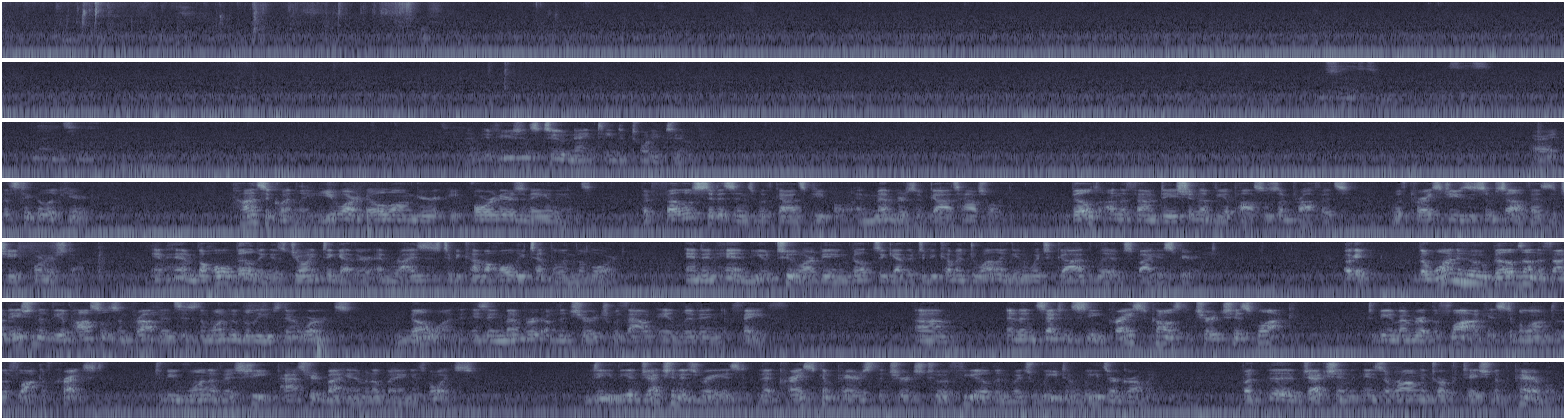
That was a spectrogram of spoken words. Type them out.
Ephesians 2, this is 19. Ephesians 2, 19 to 22. All right, let's take a look here. Consequently, you are no longer foreigners and aliens, but fellow citizens with God's people and members of God's household, built on the foundation of the apostles and prophets, with Christ Jesus himself as the chief cornerstone. In him, the whole building is joined together and rises to become a holy temple in the Lord. And in him, you too are being built together to become a dwelling in which God lives by his Spirit. Okay, the one who builds on the foundation of the apostles and prophets is the one who believes their words. No one is a member of the church without a living faith. Um, and then section C Christ calls the church his flock. To be a member of the flock is to belong to the flock of Christ, to be one of his sheep, pastured by him and obeying his voice. D. The objection is raised that Christ compares the church to a field in which wheat and weeds are growing. But the objection is a wrong interpretation of the parable.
